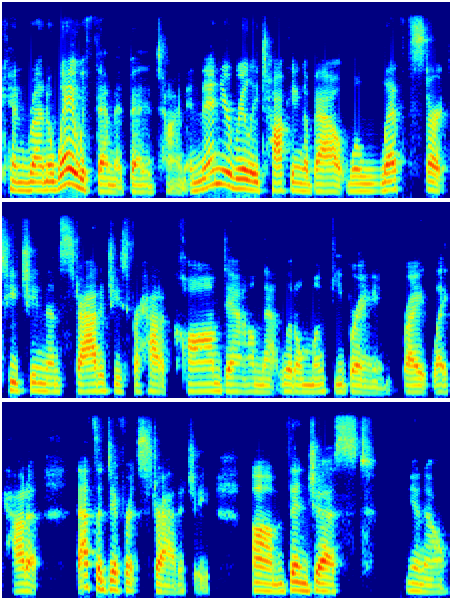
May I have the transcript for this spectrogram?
can run away with them at bedtime. And then you're really talking about, well, let's start teaching them strategies for how to calm down that little monkey brain, right? Like how to, that's a different strategy um, than just, you know,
